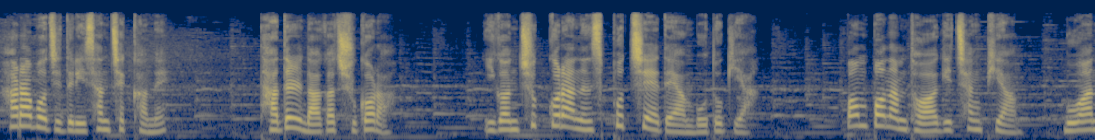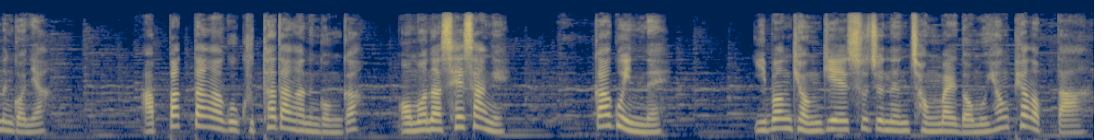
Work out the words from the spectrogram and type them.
할아버지들이 산책하네. 다들 나가 죽어라. 이건 축구라는 스포츠에 대한 모독이야. 뻔뻔함 더하기 창피함. 뭐 하는 거냐? 압박당하고 구타당하는 건가? 어머나 세상에. 까고 있네. 이번 경기의 수준은 정말 너무 형편없다.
